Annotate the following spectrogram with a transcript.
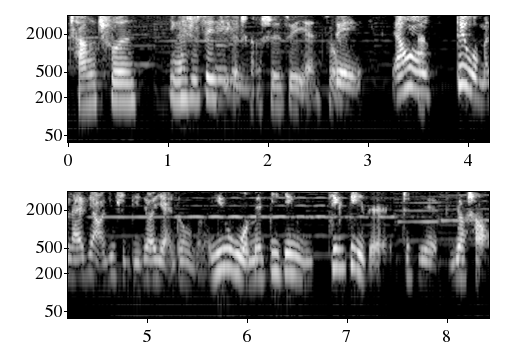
长春，应该是这几个城市最严重。对，然后对我们来讲就是比较严重的了，因为我们毕竟经历的这些比较少，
